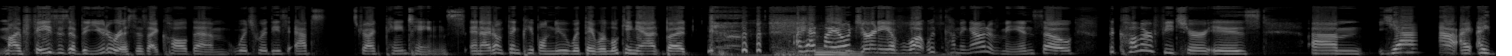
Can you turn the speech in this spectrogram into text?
my phases of the uterus, as I called them, which were these abstract paintings. And I don't think people knew what they were looking at, but I had my own Hmm. journey of what was coming out of me. And so the color feature is, um, yeah, I, I,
